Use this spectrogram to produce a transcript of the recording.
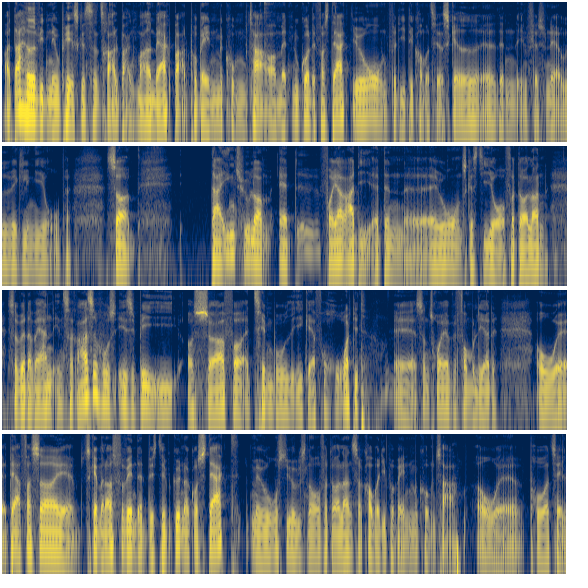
Og der havde vi den europæiske centralbank meget mærkbart på banen med kommentarer om, at nu går det for stærkt i euroen, fordi det kommer til at skade øh, den inflationære udvikling i Europa. Så der er ingen tvivl om, at øh, får jeg ret i, at den øh, euroen skal stige over for dollaren, så vil der være en interesse hos ECB i at sørge for, at tempoet ikke er for hurtigt. Øh, sådan tror jeg, jeg vil formulere det. Og øh, derfor så øh, skal man også forvente, at hvis det begynder at gå stærkt med eurostyrkelsen over for dollaren, så kommer de på banen med kommentarer og øh, prøver at tale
